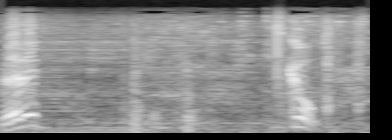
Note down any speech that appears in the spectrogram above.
Ready? Let's go.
